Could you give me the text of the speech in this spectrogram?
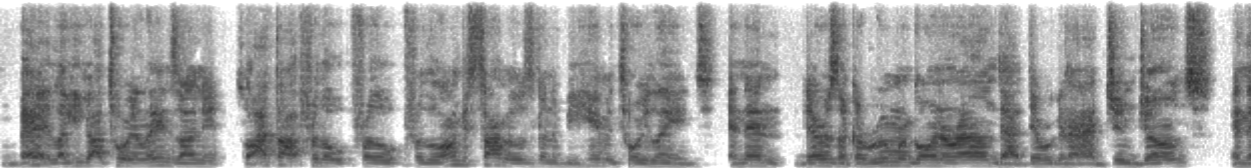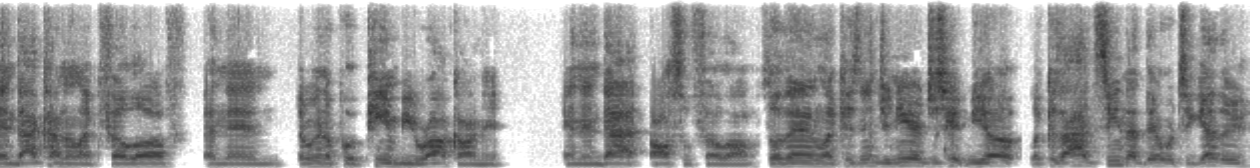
bet, like he got Tory Lanez on it. So I thought for the for the for the longest time it was gonna be him and Tory Lanez, and then there was like a rumor going around that they were gonna add Jim Jones, and then that kind of like fell off, and then they were gonna put PNB Rock on it and then that also fell off. So then like his engineer just hit me up, like, cause I had seen that they were together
